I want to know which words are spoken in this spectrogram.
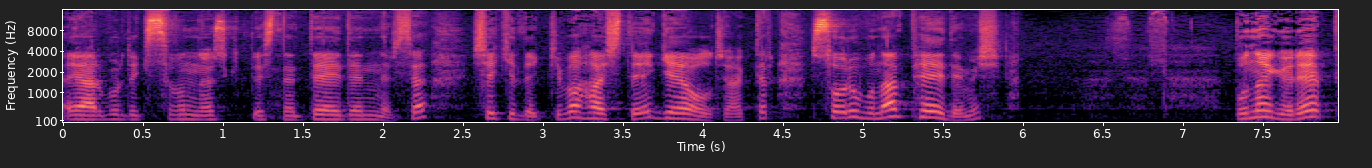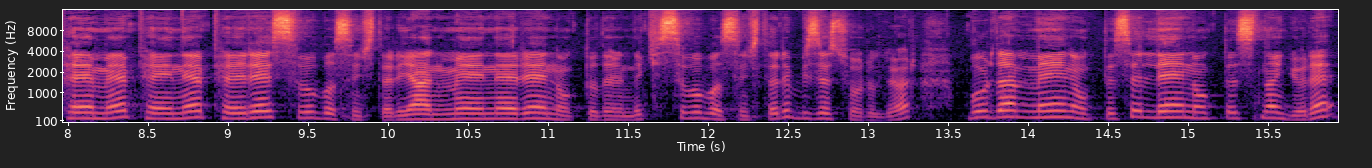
Eğer buradaki sıvının öz kütlesine D denilirse şekildeki gibi HDG olacaktır. Soru buna P demiş. Buna göre PM, PN, PR sıvı basınçları yani MNR noktalarındaki sıvı basınçları bize soruluyor. Burada M noktası L noktasına göre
